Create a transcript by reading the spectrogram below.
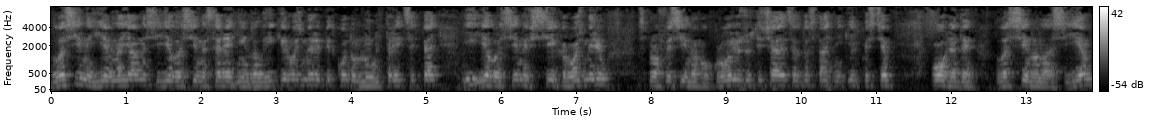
Лосіни є в наявності, є лосіни середні і великі розміри під кодом 0,35 і є лосіни всіх розмірів з професійного крою зустрічаються в достатній кількості. Огляди лосін у нас є.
